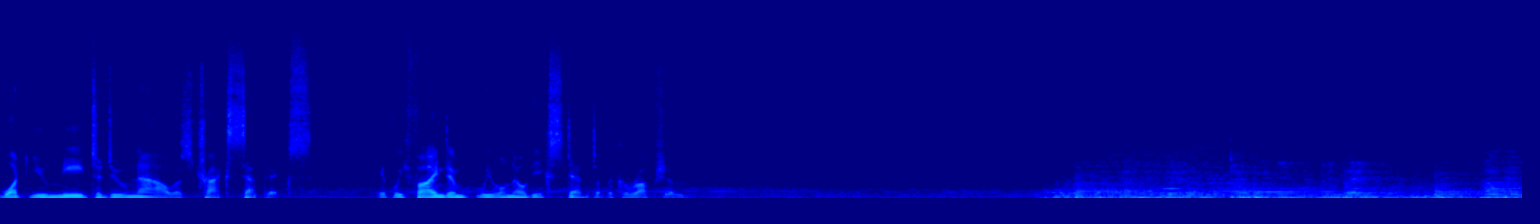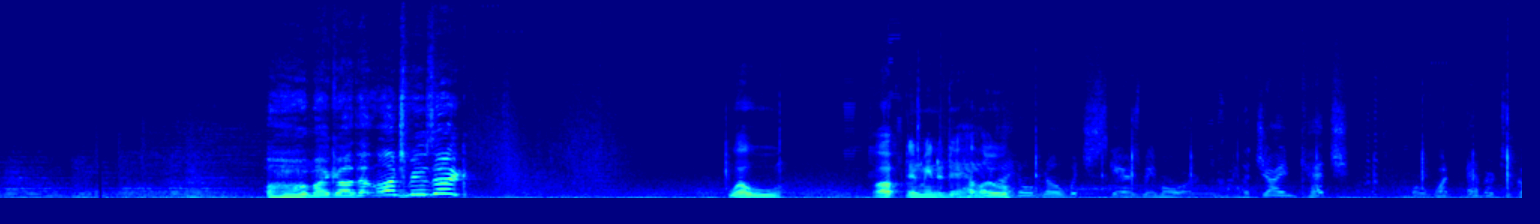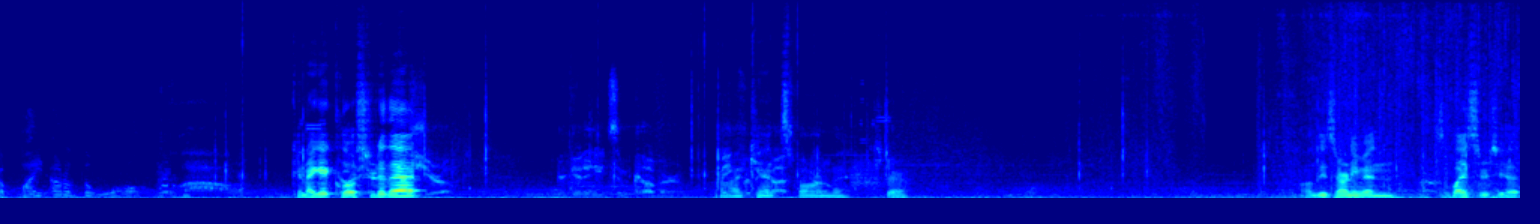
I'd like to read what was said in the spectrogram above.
What you need to do now is track Sepiks. If we find him, we will know the extent of the corruption. Oh my god, that launch music! Whoa. Oh, didn't mean to do, hello. I don't know which scares me more, the giant catch, or whatever took a bite out of the wall. Can I get closer to that? You're gonna need some cover. Oh, I can't spawn Dome. my sparrow. Oh, these aren't even splicers yet.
